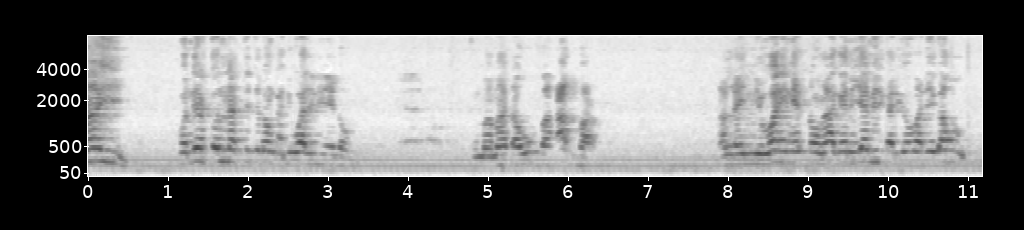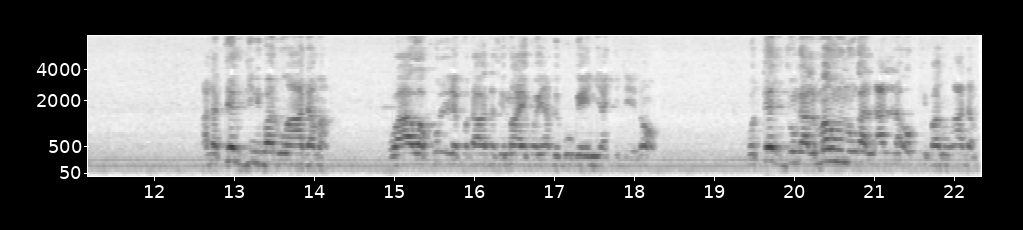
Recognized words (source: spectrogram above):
maayi ko nder ton nattete ɗon kadi walline ɗon summa mata ufa akbar allah inni wari neɗɗon ha gani yamiri kadi yo waɗe gabru. Allah teddini banu adama. Wawa kulle ko tawata si maayi koyna ɓe bugo en yaccite non ko teddungal mawnungal allah okki banu adama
